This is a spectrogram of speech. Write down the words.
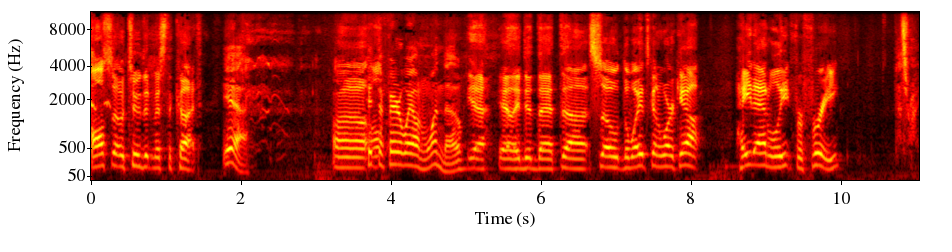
Also, two that missed the cut. Yeah. Uh, Hit the fairway on one though. Yeah, yeah, they did that. Uh, so the way it's going to work out, Hey Dad will eat for free. That's right.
